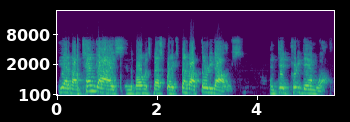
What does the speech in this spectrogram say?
He had about 10 guys in the Bowman's best break, spent about $30, and did pretty damn well.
